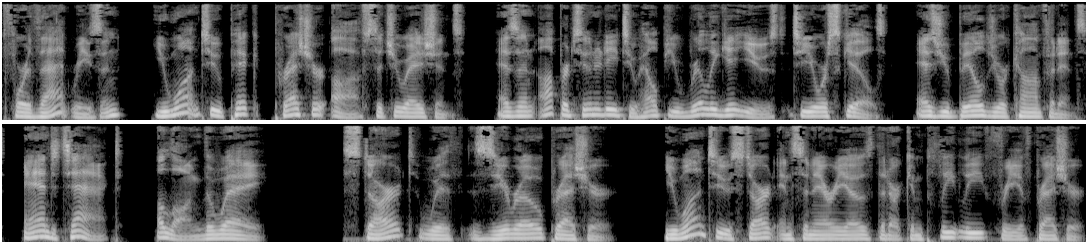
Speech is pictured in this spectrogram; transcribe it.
For that reason, you want to pick pressure off situations as an opportunity to help you really get used to your skills as you build your confidence and tact along the way. Start with zero pressure. You want to start in scenarios that are completely free of pressure.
